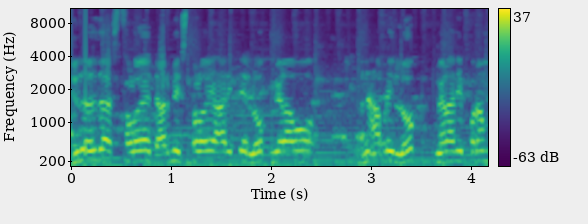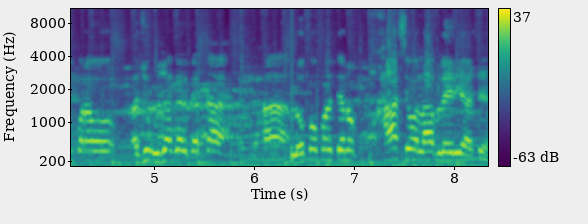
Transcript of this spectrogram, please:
જુદા જુદા સ્થળોએ, ધાર્મિક સ્થળોએ આ રીતે લોકમેળાઓ અને આપણી લોકમેળાની પરંપરાઓ હજુ ઉજાગર કરતા લોકો પણ તેનો ખાસ એવો લાભ લઈ રહ્યા છે.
